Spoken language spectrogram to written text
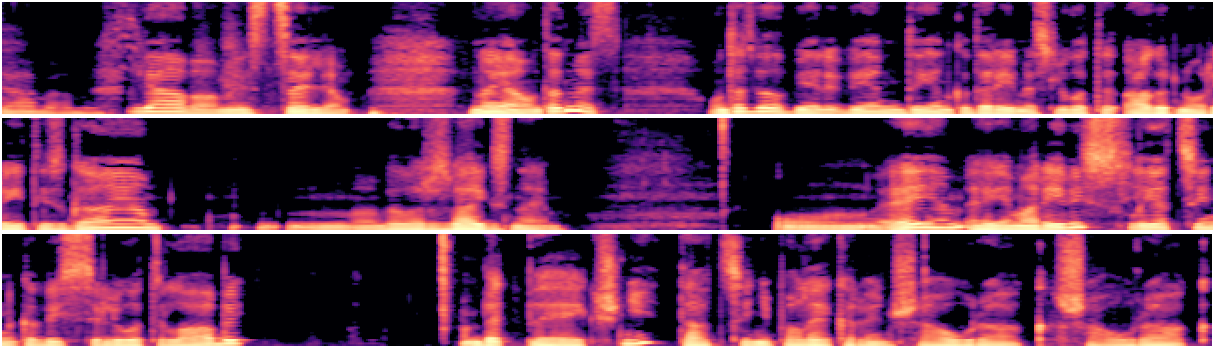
Ļāvāmies. ļāvāmies ceļam. Nu jā, un tad mēs, un tad vēl bija viena diena, kad arī mēs ļoti agri no rīta izgājām, mm, vēl ar zvaigznēm. Un ejam, ejam, arī viss liecina, ka viss ir ļoti labi, bet pēkšņi taciņa paliek arvien šaurāk, šaurāk,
